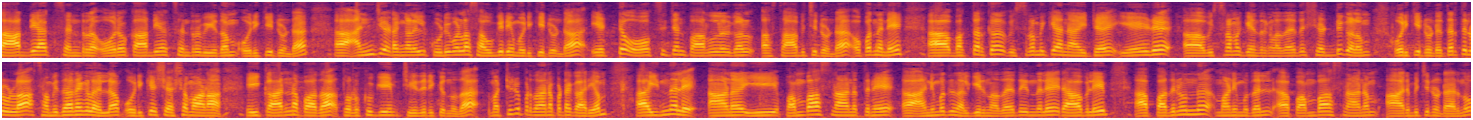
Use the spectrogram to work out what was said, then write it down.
കാർഡിയാക് സെന്റർ ഓരോ കാർഡിയാക് സെന്റർ വീതം ഒരുക്കിയിട്ടുണ്ട്. അഞ്ച് അഞ്ചിടങ്ങളിൽ കുടിവെള്ള സൗകര്യം ഒരുക്കിയിട്ടുണ്ട്. എട്ട് ഓക്സിജൻ പാർലറുകൾ സ്ഥാപിച്ചിട്ടുണ്ട്. ഒപ്പം തന്നെ ഭക്തർക്ക് വിശ്രമിക്കാനായിട്ട് ഏഴ് വിശ്രമ കേന്ദ്രങ്ങൾ അതായത് ഷെഡുകളും ഒരുക്കിയിട്ടുണ്ട്. ഇത്തരത്തിലുള്ള സംവിധാനങ്ങളെല്ലാം ഒരുക്കിയ ശേഷമാണ് ഈ കാരണപാത തുറക്കുകയും ചെയ്തിരിക്കുന്നത്. മറ്റൊരു പ്രധാനപ്പെട്ട കാര്യം ഇന്നലെ ആണ് ഈ പമ്പാ സ്നാനത്തിന് അനുമതി നൽകിയിരുന്നത്. അതായത് ഇന്നലെ രാവിലെ പതിനൊന്ന് മണി മുതൽ പമ്പാ സ്നാനം ആരംഭിച്ചിട്ടുണ്ടായിരുന്നു.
